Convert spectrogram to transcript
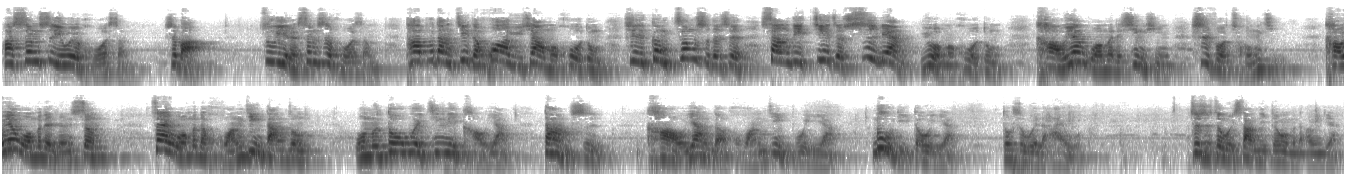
啊，生是一位活神，是吧？注意了，生是活神，他不但借着话语向我们互动，其实更真实的是，上帝借着试炼与我们互动，考验我们的信心是否纯洁，考验我们的人生，在我们的环境当中，我们都会经历考验，但是考验的环境不一样，目的都一样，都是为了爱我们。这是这位上帝给我们的恩典。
